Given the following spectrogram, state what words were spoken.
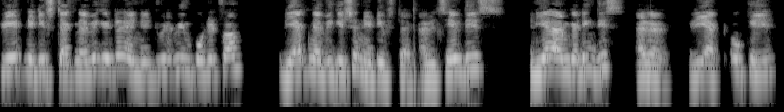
create native stack navigator and it will be imported from React navigation native stack. I will save this and here I'm getting this error, React. Okay.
